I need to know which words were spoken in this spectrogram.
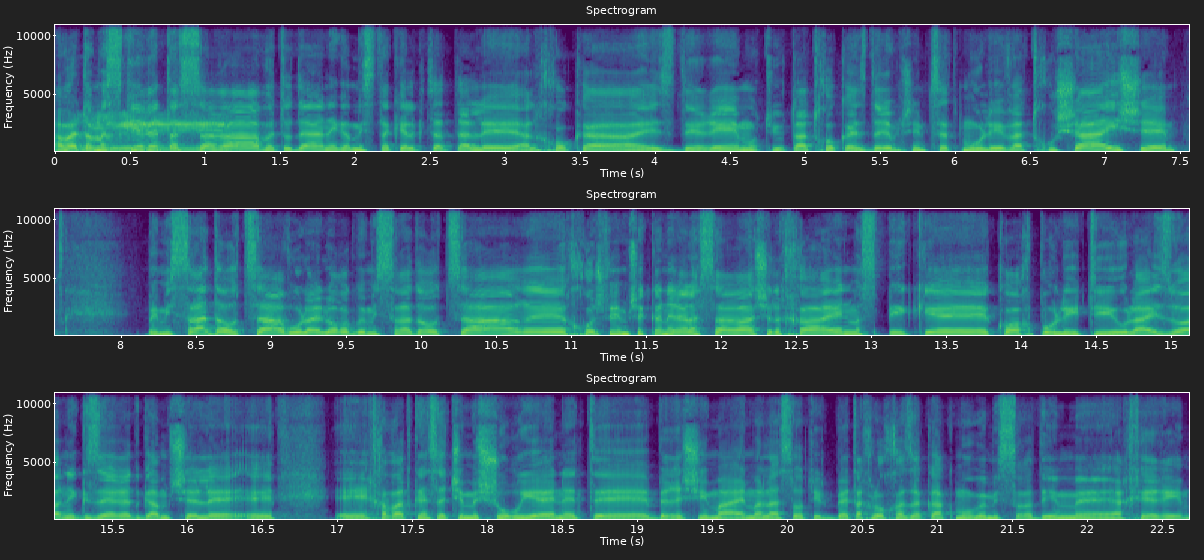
אבל אתה מזכיר את השרה, ואתה יודע, אני גם מסתכל קצת על, אה, על חוק ההסדרים, או טיוטת חוק ההסדרים שנמצאת מולי, והתחושה היא ש... במשרד האוצר, ואולי לא רק במשרד האוצר, אה, חושבים שכנראה לשרה שלך אין מספיק אה, כוח פוליטי. אולי זו הנגזרת גם של אה, חברת כנסת שמשוריינת ברשימה, אין מה לעשות, היא בטח לא חזקה כמו במשרדים אחרים.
